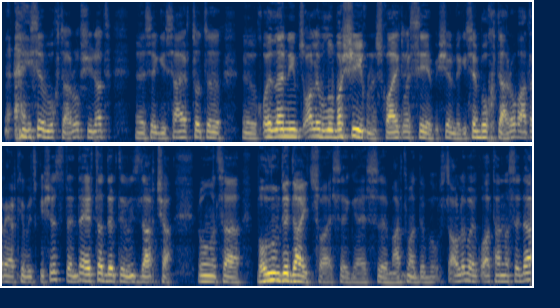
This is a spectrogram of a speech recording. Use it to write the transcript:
ისე მოხდა, რომ ხშირად ესე იგი საერთოდ ყველანი მწვალებლობაში იყვნენ სხვა ეკლესიების შემდეგ ისე მოხდა რომ პატრიარქებიც კი შეცდნენ და ერთადერთი ვინც დარჩა რომელცა ბოლომდე დაიცვა ესე იგი ეს მართლმადიდებლური სწავლება იყო ათანასე და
